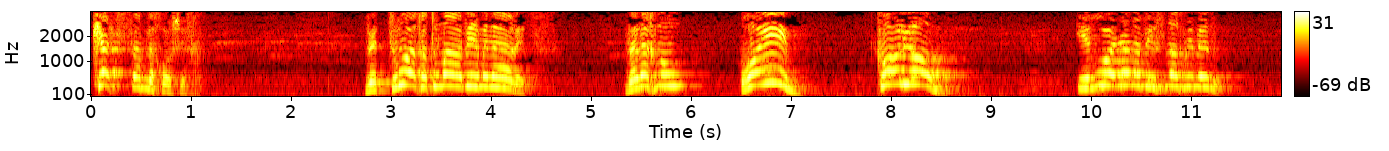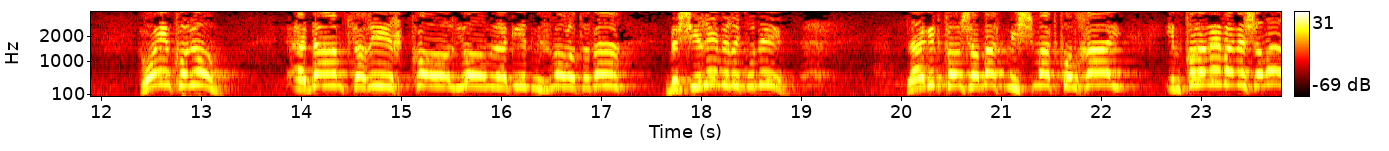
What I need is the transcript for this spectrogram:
קץ שם לחושך, ואת רוח הטומאה אוויר מן הארץ. ואנחנו רואים כל יום, יראו עינינו וישמח ליבנו. רואים כל יום. אדם צריך כל יום להגיד מזמור לתודה בשירים וריקודים. להגיד כל שבת נשמת כל חי עם כל הלב והנשמה.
